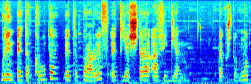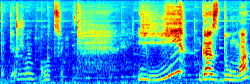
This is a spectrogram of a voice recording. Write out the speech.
Блин, это круто, это прорыв, это, я считаю, офигенно. Так что мы поддерживаем, молодцы. И Газдума,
